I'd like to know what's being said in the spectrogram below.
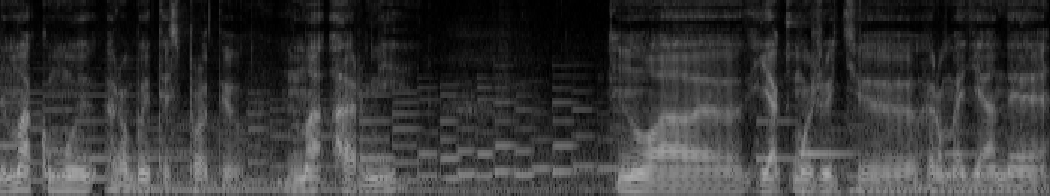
нема кому робити спротив, нема армії. Ну а як можуть е, громадяни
